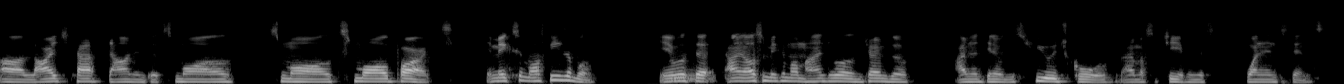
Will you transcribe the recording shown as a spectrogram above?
a large task down into small, small, small parts, it makes it more feasible. You're able to, and also makes it more manageable in terms of I'm not dealing with this huge goal I must achieve in this one instance.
